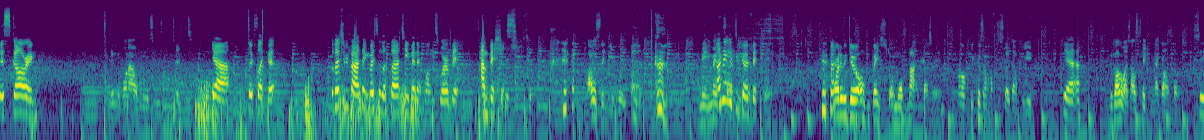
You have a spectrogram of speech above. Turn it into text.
It's scarring. I think the one hour 40 is on the tables. Yeah, looks like it. Although to be fair, I think most of the 30 minute ones were a bit ambitious. I was thinking 45. I mean, maybe I think we could go 50. Why do we do it off based on what Matt does it in? Well, because I have to slow down for you. Yeah. Because otherwise I was taking that goal first. See,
